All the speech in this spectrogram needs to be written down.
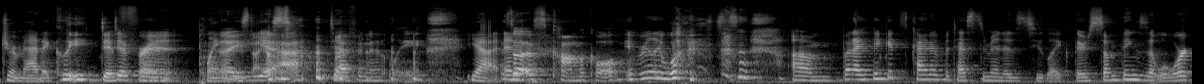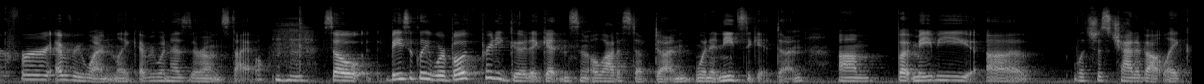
dramatically different, planning Uh, styles. Yeah, definitely. yeah. And so it's comical. it really was. um, but I think it's kind of a testament as to like there's some things that will work for everyone. Like everyone has their own style. So basically, we're both pretty good at getting some a lot of stuff done when it needs to get done. Um, but maybe uh, let's just chat about like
